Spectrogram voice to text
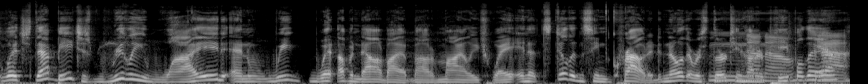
Which that beach is really wide, and we went up and down by about a mile each way, and it still didn't seem crowded. To know there was mm, thirteen hundred No, no. people there, Yeah.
